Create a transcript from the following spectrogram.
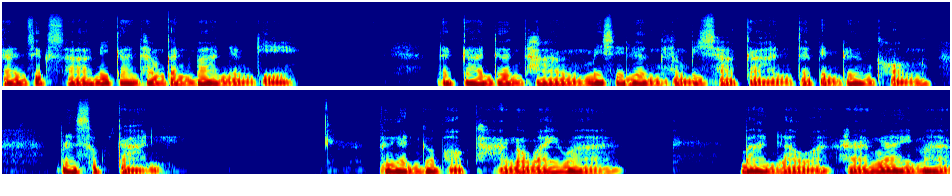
การศึกษามีการทำกันบ้านอย่างดี แต่การเดินทางไม่ใช่เรื่องทางวิชาการ แต่เป็นเรื่องของประสบการณ์ เพื่อนก็บอกทางเอาไว้ว่า บ้านเราหาง่ายมาก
